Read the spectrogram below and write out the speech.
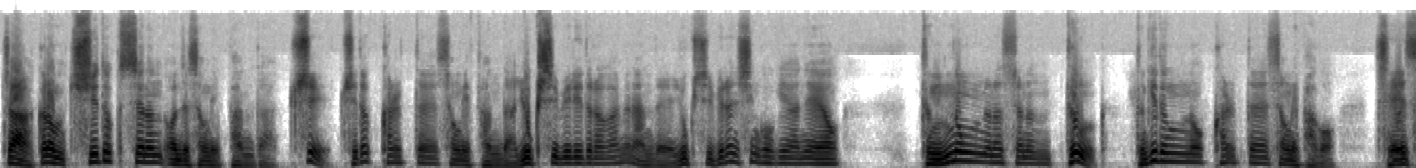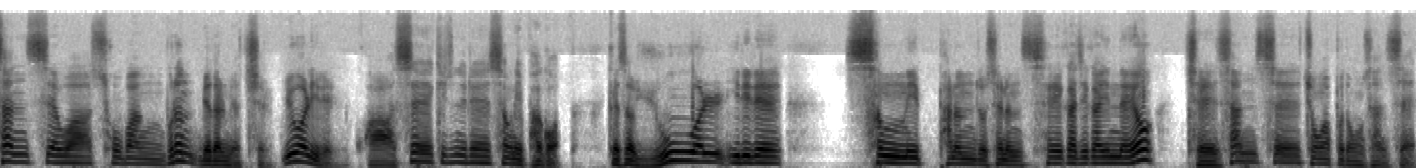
자, 그럼 취득세는 언제 성립한다? 취, 취득할 때 성립한다. 60일이 들어가면 안 돼요. 60일은 신고기한이에요. 등록면허세는 등, 등기 등록할 때 성립하고 재산세와 소방부는 몇 월 며칠? 6월 1일 과세 기준일에 성립하고 그래서 6월 1일에 성립하는 조세는 세 가지가 있네요. 재산세, 종합부동산세,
